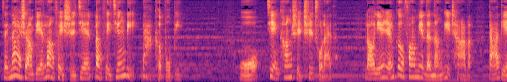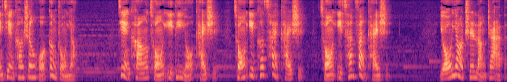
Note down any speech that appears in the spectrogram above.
在那上边浪费时间、浪费精力，大可不必。五，健康是吃出来的，老年人各方面的能力差了，打点健康生活更重要。健康从一滴油开始，从一颗菜开始，从一餐饭开始。油要吃冷榨的，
